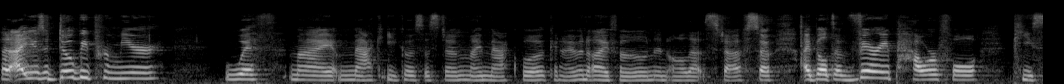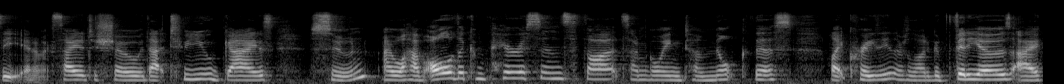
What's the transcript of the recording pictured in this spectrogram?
that I use Adobe Premiere with my Mac ecosystem, my MacBook, and I have an iPhone and all that stuff. So I built a very powerful PC, and I'm excited to show that to you guys soon. I will have all of the comparisons, thoughts. I'm going to milk this like crazy. There's a lot of good videos. I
